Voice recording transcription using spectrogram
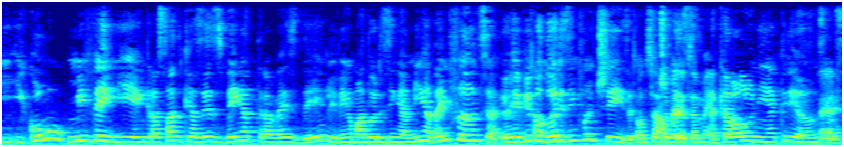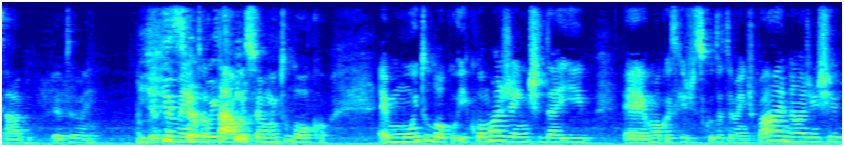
E, e, como me vem, e é engraçado que às vezes vem através dele, vem uma dorzinha minha da infância. Eu revivo então, dores infantis. É como total, se eu tivesse eu aquela aluninha criança, é, sabe? Eu também. Eu também, é total, muito... isso é muito louco. É muito louco. E como a gente daí. É uma coisa que a gente escuta também, tipo, ah, não, a gente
